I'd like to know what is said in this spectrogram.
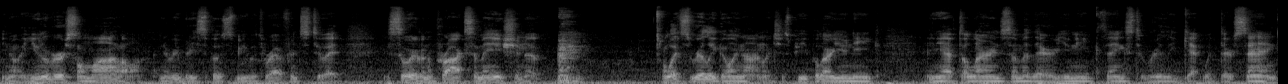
you know, a universal model, and everybody's supposed to be with reference to it, is sort of an approximation of what's really going on, which is people are unique, and you have to learn some of their unique things to really get what they're saying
